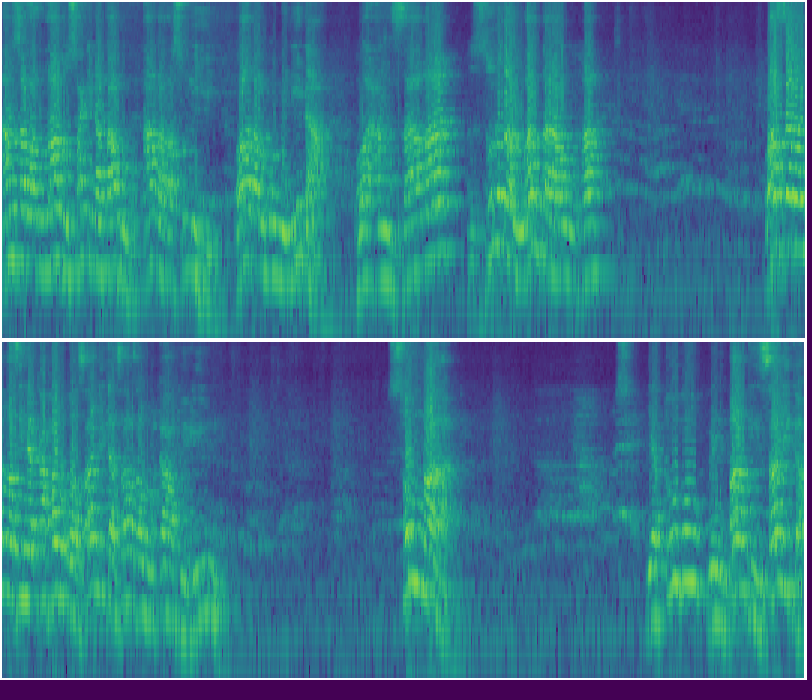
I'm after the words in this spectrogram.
আনজালাল্লাহু সাকিনাতাহু আলা রাসূলিহি ওয়া আলাল মুমিনিনা ওয়া আনজালা জুনুদান লাম তারাউহা। ওয়াজালাল্লাযিনা কাফারু ওয়া যালিকা জাযাউল কাফিরিন। সুম্মা ইয়াতুবু মিন বাদি যালিকা।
